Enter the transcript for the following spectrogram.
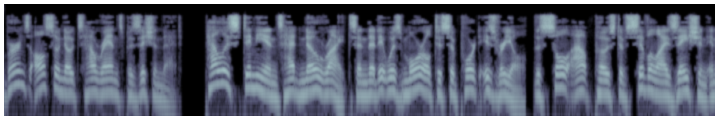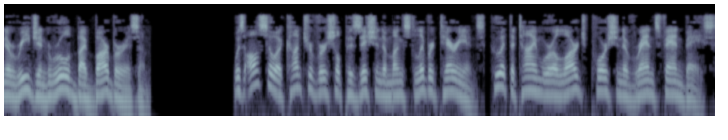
Burns also notes how Rand's position that Palestinians had no rights and that it was moral to support Israel, the sole outpost of civilization in a region ruled by barbarism, was also a controversial position amongst libertarians, who at the time were a large portion of Rand's fan base.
